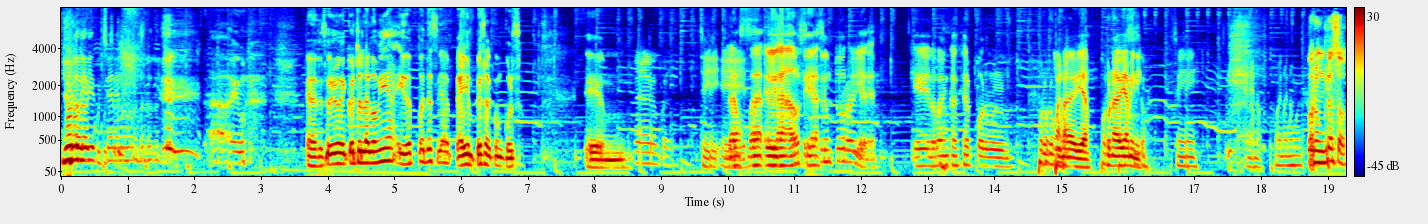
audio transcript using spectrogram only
Yo lo voy a escuchar. Ay, bueno. Espérate, primero encuentran la comida y después de eso ya- ahí empieza el concurso. Eh, Sí, eh, bueno, el ganador se hace un turro billete que lo pueden canjear por, Por un una bebida, por, una bebida mini. Sí. Bueno, bueno, bueno. Por un grosso.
